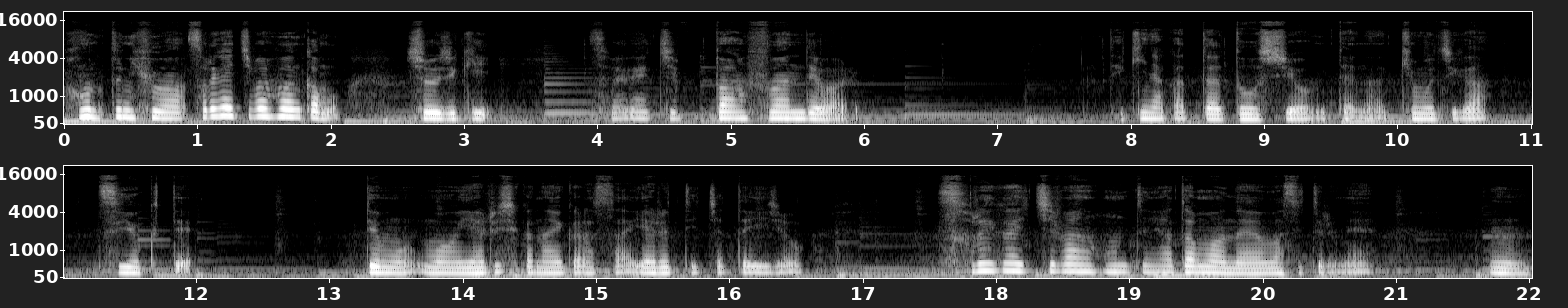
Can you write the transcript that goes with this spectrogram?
本当に不安。それが一番不安かも。正直。それが一番不安ではある。できなかったらどうしようみたいな気持ちが強くて。でももうやるしかないからさやるって言っちゃった以上。それが一番本当に頭を悩ませてるね。うん。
